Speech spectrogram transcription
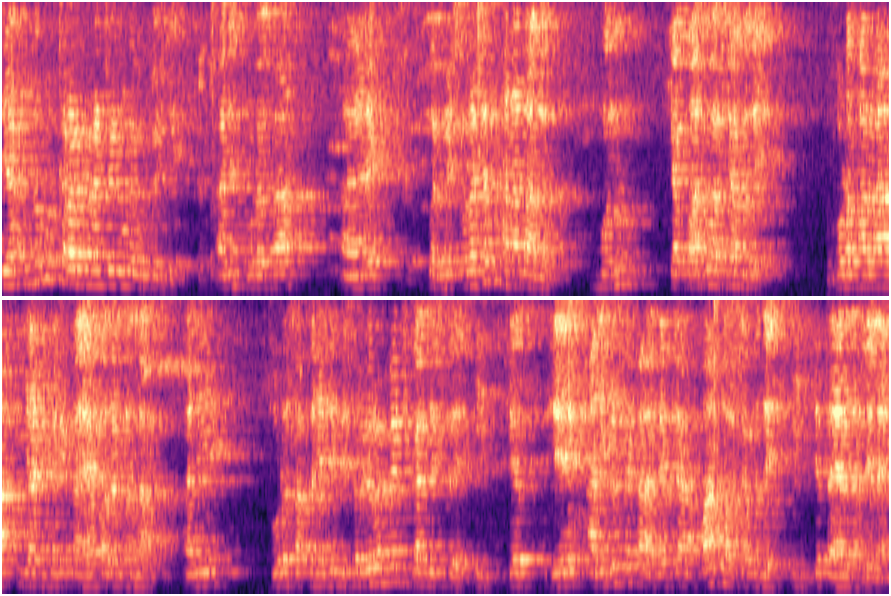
त्यानंतर मग कराडकरांचे डोळे उघडले. आणि थोडासा एक परमेश्वराच्याच मनात आलं. म्हणून ह्या पाच वर्षामध्ये थोडाफार हा या ठिकाणी कायापालट झाला. आणि थोडंसं आता हे जे निसर्गरम्य ठिकाण दिसतंय हे हे अलीकडच्या काळात ह्या चार पाच वर्षामध्ये हे तयार झालेलं आहे.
